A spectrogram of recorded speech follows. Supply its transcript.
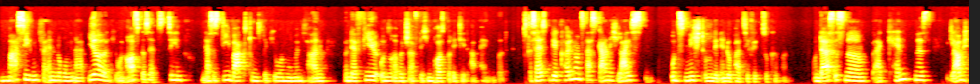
massiven Veränderungen innerhalb ihrer Region ausgesetzt sehen. Und das ist die Wachstumsregion momentan, von der viel unserer wirtschaftlichen Prosperität abhängen wird. Das heißt, wir können uns das gar nicht leisten, uns nicht um den Indopazifik zu kümmern. Und das ist eine Erkenntnis, die, glaube ich,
